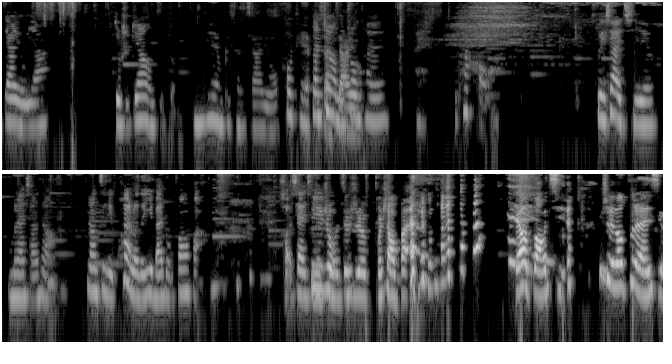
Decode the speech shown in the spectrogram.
加油呀，就是这样子的。明天也不想加油，后天也不但这样想加油。的状态，哎，不太好啊。所以下一期我们来想想让自己快乐的一百种方法。好，下一期第一种就是不 上班，不要早起，睡到自然醒，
